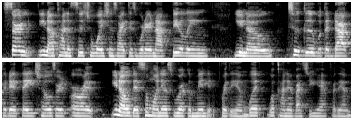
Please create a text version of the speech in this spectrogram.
certain, you know, kind of situations like this where they're not feeling, you know, too good with the doctor that they chose or, or you know, that someone else recommended for them? What what kind of advice do you have for them?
